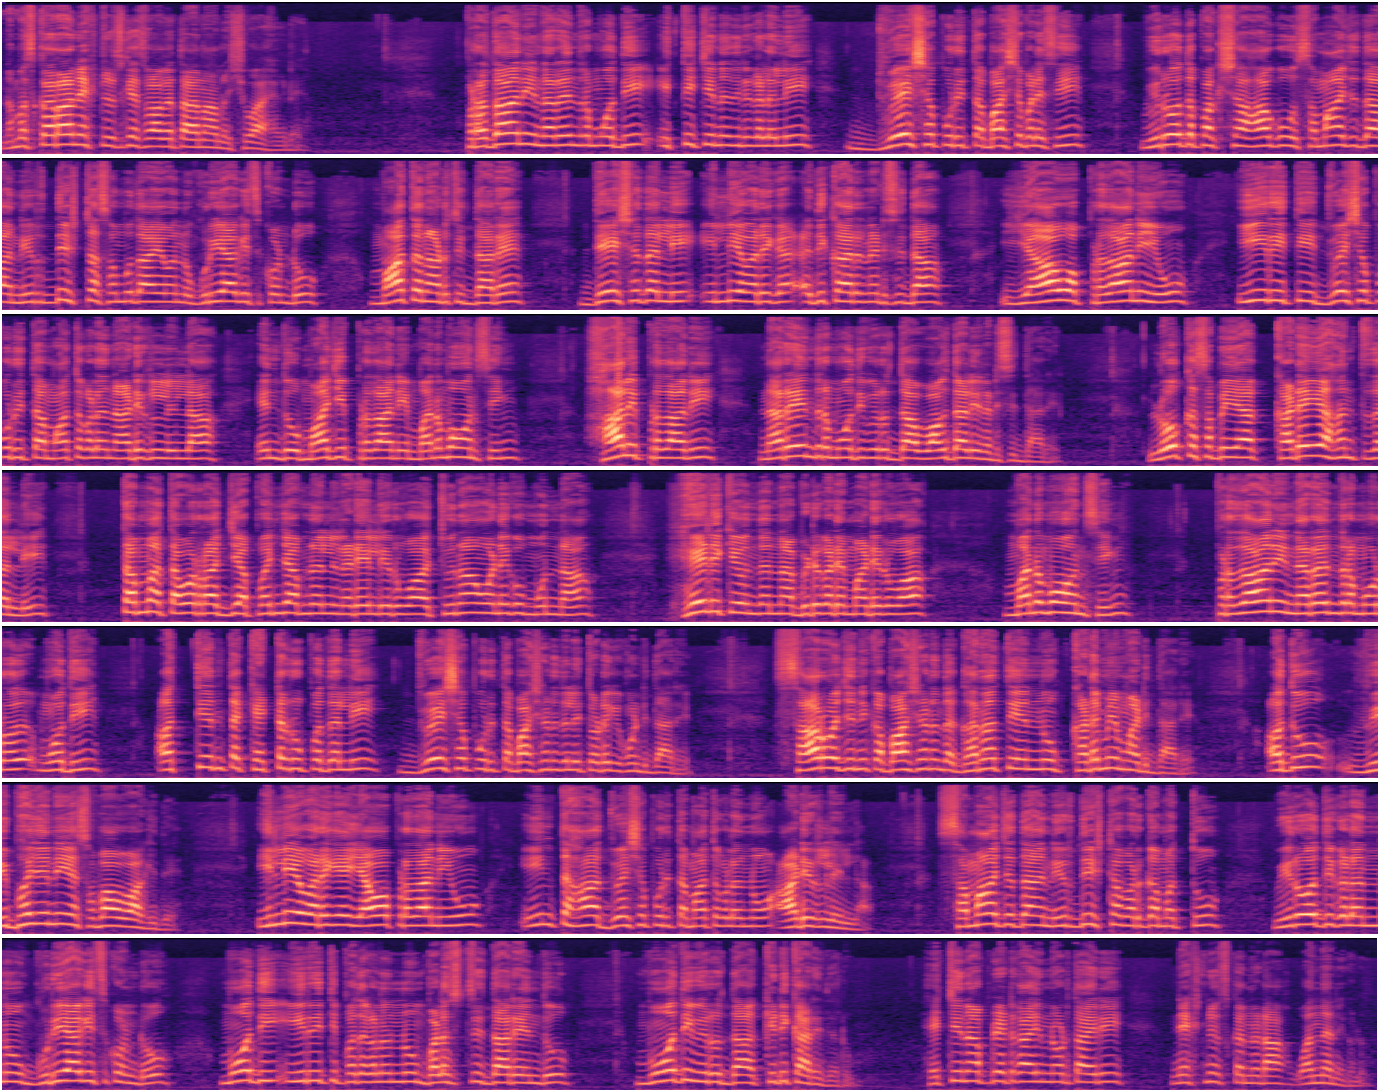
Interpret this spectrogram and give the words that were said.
ನಮಸ್ಕಾರ ನೆಕ್ಸ್ಟ್ ನ್ಯೂಸ್ಗೆ ಸ್ವಾಗತ. ನಾನು ಶಿವ ಹೆಗಡೆ. ಪ್ರಧಾನಿ ನರೇಂದ್ರ ಮೋದಿ ಇತ್ತೀಚಿನ ದಿನಗಳಲ್ಲಿ ದ್ವೇಷಪೂರಿತ ಭಾಷೆ ಬಳಸಿ ವಿರೋಧ ಪಕ್ಷ ಹಾಗೂ ಸಮಾಜದ ನಿರ್ದಿಷ್ಟ ಸಮುದಾಯವನ್ನು ಗುರಿಯಾಗಿಸಿಕೊಂಡು ಮಾತನಾಡುತ್ತಿದ್ದಾರೆ. ದೇಶದಲ್ಲಿ ಇಲ್ಲಿಯವರೆಗೆ ಅಧಿಕಾರ ನಡೆಸಿದ ಯಾವ ಪ್ರಧಾನಿಯೂ ಈ ರೀತಿ ದ್ವೇಷಪೂರಿತ ಮಾತುಗಳನ್ನು ಆಡಿರಲಿಲ್ಲ ಎಂದು ಮಾಜಿ ಪ್ರಧಾನಿ ಮನಮೋಹನ್ ಸಿಂಗ್, ಹಾಲಿ ಪ್ರಧಾನಿ ನರೇಂದ್ರ ಮೋದಿ ವಿರುದ್ಧ ವಾಗ್ದಾಳಿ ನಡೆಸಿದ್ದಾರೆ. ಲೋಕಸಭೆಯ ಕಡೆಯ ಹಂತದಲ್ಲಿ ತಮ್ಮ ತವರು ರಾಜ್ಯ ಪಂಜಾಬ್ನಲ್ಲಿ ನಡೆಯಲಿರುವ ಚುನಾವಣೆಗೂ ಮುನ್ನ ಹೇಳಿಕೆಯೊಂದನ್ನು ಬಿಡುಗಡೆ ಮಾಡಿರುವ ಮನಮೋಹನ್ ಸಿಂಗ್, ಪ್ರಧಾನಿ ನರೇಂದ್ರ ಮೋದಿ ಅತ್ಯಂತ ಕೆಟ್ಟ ರೂಪದಲ್ಲಿ ದ್ವೇಷಪೂರಿತ ಭಾಷಣದಲ್ಲಿ ತೊಡಗಿಕೊಂಡಿದ್ದಾರೆ. ಸಾರ್ವಜನಿಕ ಭಾಷಣದ ಘನತೆಯನ್ನು ಕಡಿಮೆ ಮಾಡಿದ್ದಾರೆ. ಅದು ವಿಭಜನೆಯ ಸ್ವಭಾವವಾಗಿದೆ. ಇಲ್ಲಿಯವರೆಗೆ ಯಾವ ಪ್ರಧಾನಿಯೂ ಇಂತಹ ದ್ವೇಷಪೂರಿತ ಮಾತುಗಳನ್ನು ಆಡಿರಲಿಲ್ಲ. ಸಮಾಜದ ನಿರ್ದಿಷ್ಟ ವರ್ಗ ಮತ್ತು ವಿರೋಧಿಗಳನ್ನು ಗುರಿಯಾಗಿಸಿಕೊಂಡು ಮೋದಿ ಈ ರೀತಿ ಪದಗಳನ್ನು ಬಳಸುತ್ತಿದ್ದಾರೆ ಎಂದು ಮೋದಿ ವಿರುದ್ಧ ಕಿಡಿಕಾರಿದರು. ಹೆಚ್ಚಿನ ಅಪ್ಡೇಟ್ಗಾಗಿ ನೋಡ್ತಾ ಇರಿ. ನೆಕ್ಸ್ಟ್ ನ್ಯೂಸ್ ಕನ್ನಡ ವಂದನೆಗಳು.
